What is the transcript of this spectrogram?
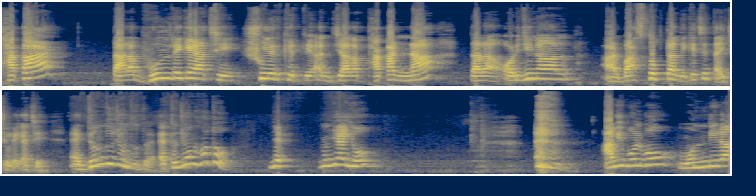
থাকার, তারা ভুল দেখে আছে সুয়ের ক্ষেত্রে। আর যারা থাকার না, তারা অরিজিনাল আর বাস্তবটা দেখেছে, তাই চলে গেছে। একজন দুজন হতো, এতজন হতো যে, যাই হোক আমি বলব মন্দিরা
